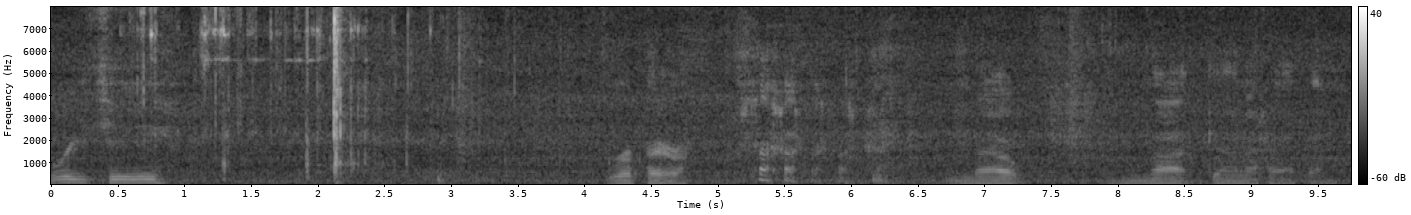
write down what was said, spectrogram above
rekey repair. no, not gonna happen.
